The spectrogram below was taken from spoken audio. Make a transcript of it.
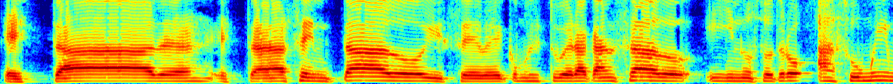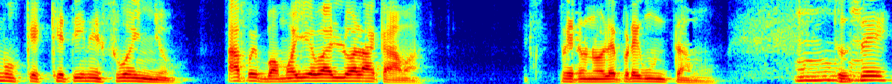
está, está sentado y se ve como si estuviera cansado y nosotros asumimos que es que tiene sueño. Ah, pues vamos a llevarlo a la cama. Pero no le preguntamos. Entonces,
